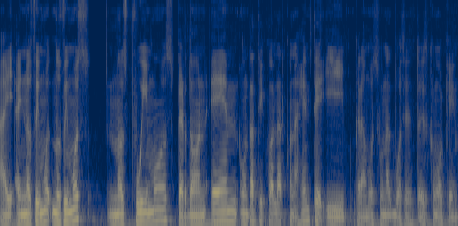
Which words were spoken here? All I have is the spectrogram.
Ahí, ahí, nos fuimos, nos fuimos, nos fuimos, perdón, eh, un ratico a hablar con la gente y grabamos unas voces. Entonces, como que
